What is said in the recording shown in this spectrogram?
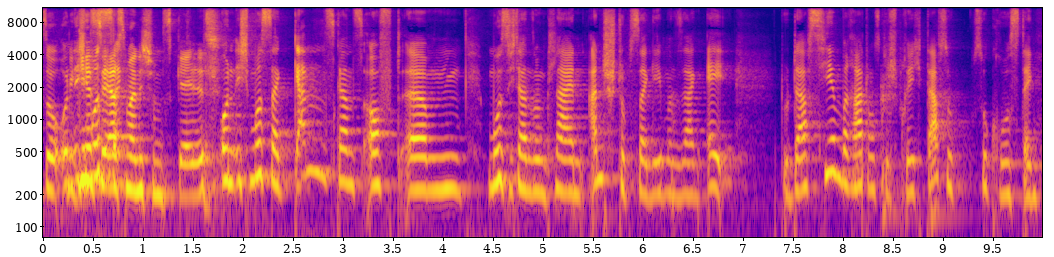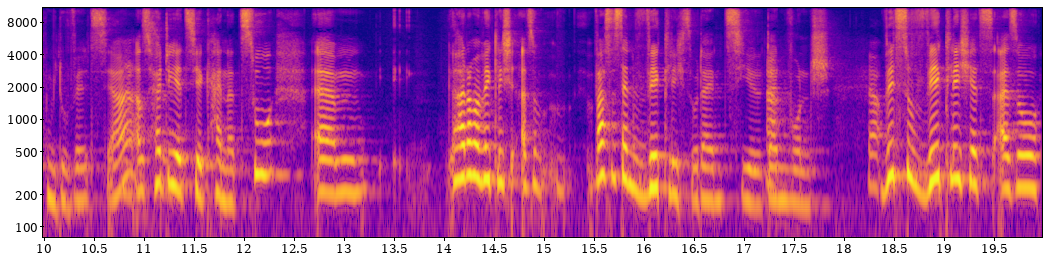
So, und Mir ich muss ja erstmal nicht ums Geld. Und ich muss da ganz, ganz oft, ähm, muss ich dann so einen kleinen Anstupser geben und sagen, ey, Du darfst hier im Beratungsgespräch, darfst du so groß denken, wie du willst, ja? Also hört dir jetzt hier keiner zu. Ähm, hör doch mal wirklich, also was ist denn wirklich so dein Ziel, dein ja. Wunsch? Ja. Willst du wirklich jetzt also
